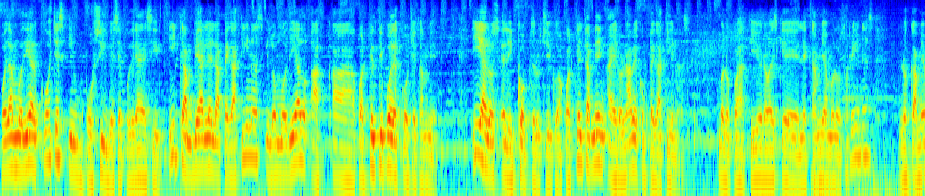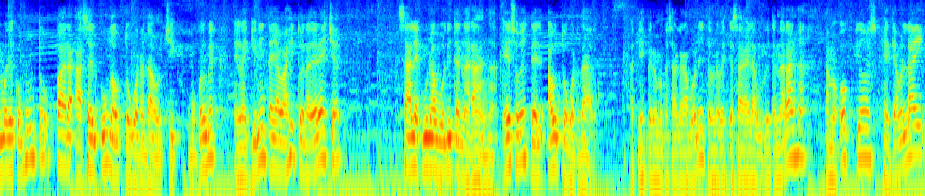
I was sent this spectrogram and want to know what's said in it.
puedan modiar coches imposibles, se podría decir, y cambiarle las pegatinas y los modiados a, cualquier tipo de coche también. Y a los helicópteros chicos, a cualquier también aeronave con pegatinas. Bueno, pues aquí una vez que le cambiamos los rines, los cambiamos de conjunto para hacer un auto guardado chicos. Como pueden ver, en la esquinita allá abajito a la derecha sale una bolita naranja. Eso es del auto guardado. Aquí esperamos que salga la bolita. Una vez que sale la bolita naranja, damos Options, GTA Online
